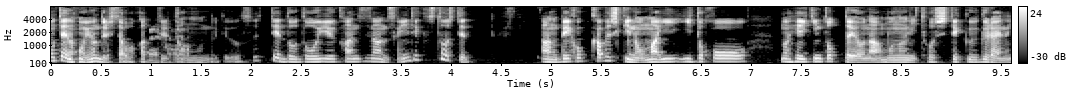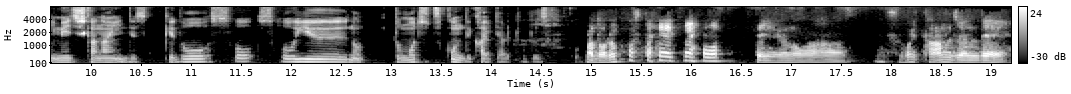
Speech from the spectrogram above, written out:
の手の本読んでる人は分かってると思うんだけど、それってどどういう感じなんですか？インデックス投資って、あの、米国株式の、まあ、いいいいとこの平均取ったようなものに投資していくぐらいのイメージしかないんですけど、そう、そういうのともうちょっと突っ込んで書いてあるってことですかまあ、ドルコスト平均法っていうのは、すごい単純で、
